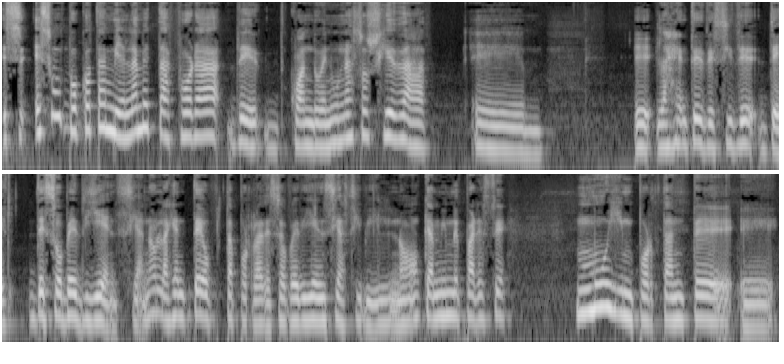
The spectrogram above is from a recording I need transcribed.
es, un poco también la metáfora de cuando en una sociedad eh, eh, la gente decide de desobediencia, ¿no? La gente opta por la desobediencia civil, ¿no? Que a mí me parece muy importante eh,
